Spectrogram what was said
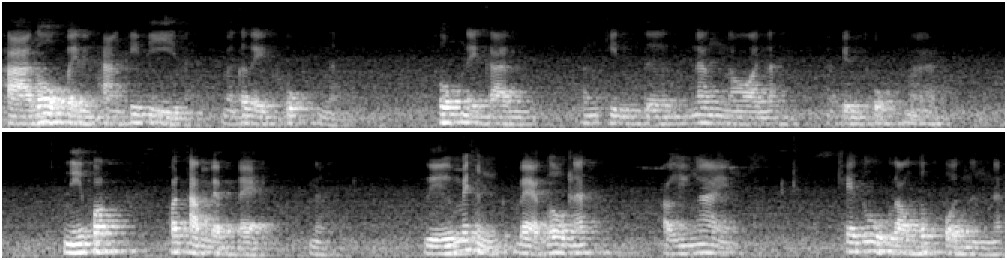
พาโลกไปในทางที่ดีนะ มันก็เลยทุกข์นะทุกข์ในการทั้งกินเดินนั่งนอนนะมันเป็นทุกข์มาก นี้เพราะเพราะทำแบบแบกนะหรือไม่ถึงแบกโลกนะเอาง่ายๆแค่ลูกเราสักคนหนึ่งนะ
